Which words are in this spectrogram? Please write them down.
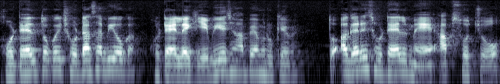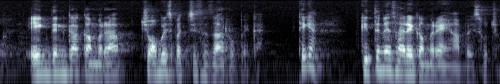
होटल तो कोई छोटा सा भी होगा। होटल एक ये भी है जहाँ पे हम रुके हुए तो अगर इस होटल में आप सोचो एक दिन का कमरा चौबीस पच्चीस हज़ार रुपये का है। ठीक है? कितने सारे कमरे हैं यहाँ पे सोचो।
